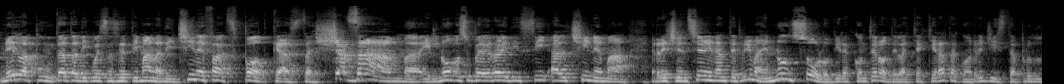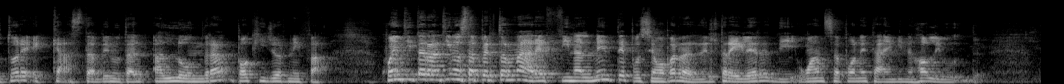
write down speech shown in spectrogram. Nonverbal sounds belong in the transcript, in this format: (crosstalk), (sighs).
Nella puntata di questa settimana di Cinefax Podcast, Shazam, il nuovo supereroe DC al cinema, recensione in anteprima e non solo, vi racconterò della chiacchierata con regista, produttore e cast avvenuta a Londra pochi giorni fa. Quentin Tarantino sta per tornare? Finalmente possiamo parlare del trailer di Once Upon a Time in Hollywood.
